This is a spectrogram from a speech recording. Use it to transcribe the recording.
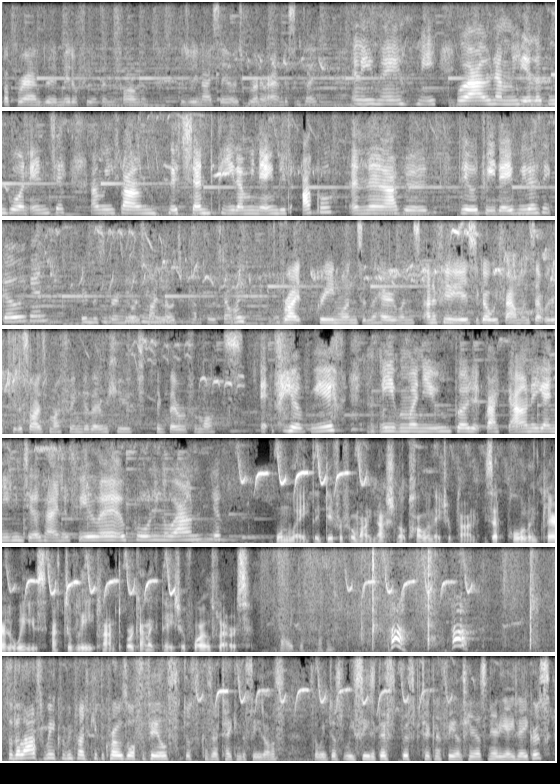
up around the middle field and the farm one. It was really nice. They always run around us and play. And we made me were out and we were looking for an insect and we found this centipede and we named it Apple. And then after two or three days we let it go again. In the spring we always find loads of caterpillars, don't we? The bright green ones and the hairy ones. And a few years ago we found ones that were literally the size of my finger. They were huge. I think they were from moths it feels weird. And Even when you put it back down again, you can still kind of feel it crawling around. One way they differ from our national pollinator plan is that Paul and Claire Louise actively plant organic native wildflowers. Sorry, just a second. Ha! Ha! So the last week we've been trying to keep the crows off the fields just because they're taking the seed on us. So we've just reseeded this this particular field here. It's nearly eight acres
